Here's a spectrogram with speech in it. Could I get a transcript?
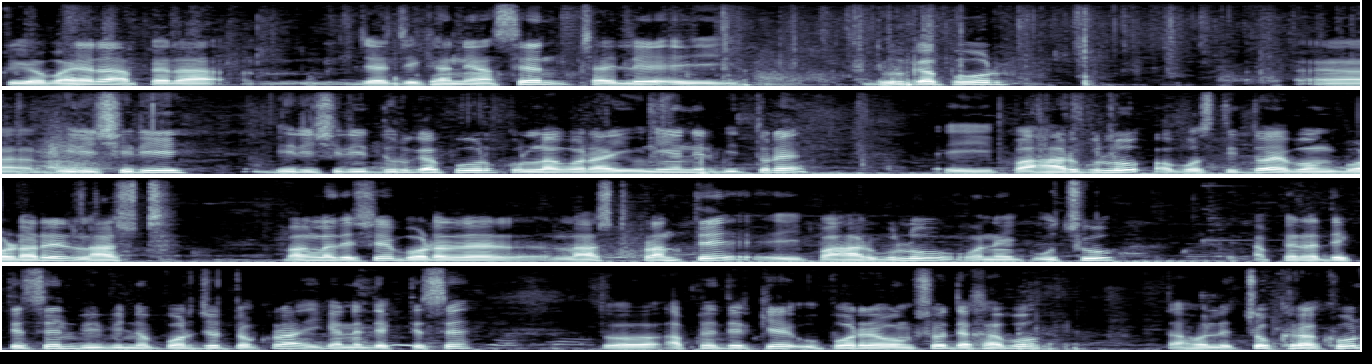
প্রিয় ভাইয়েরা আপনারা যে যেখানে আছেন, চাইলে এই দুর্গাপুর ভিরিশিরি ভিরিশিরি দুর্গাপুর, কুল্লাগড়া ইউনিয়নের ভিতরে এই পাহাড়গুলো অবস্থিত এবং বর্ডারের লাস্ট বাংলাদেশে বর্ডারের লাস্ট প্রান্তে এই পাহাড়গুলো অনেক উঁচু। আপনারা দেখতেছেন বিভিন্ন পর্যটকরা এখানে দেখতেছে। তো আপনাদেরকে উপরের অংশ দেখাবো। তাহলে চোখ রাখুন,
